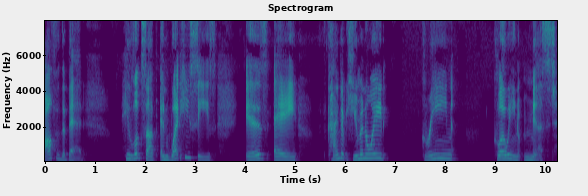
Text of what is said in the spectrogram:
off of the bed. He looks up and what he sees is a kind of humanoid green glowing mist.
